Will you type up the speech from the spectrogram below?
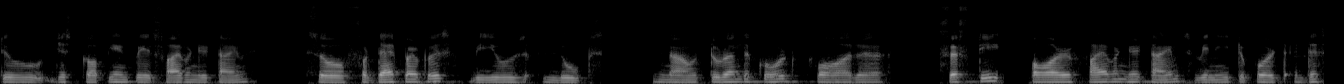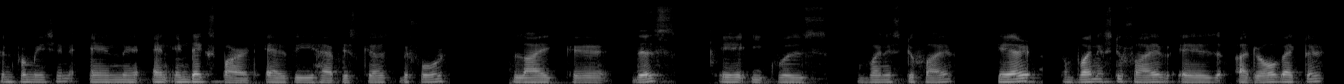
to just copy and paste 500 times. So for that purpose we use loops. Now to run the code for uh, 50 or 500 times we need to put this information in an index part as we have discussed before like uh, this a equals 1 is to 5 here 1 is to 5 is a row vector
